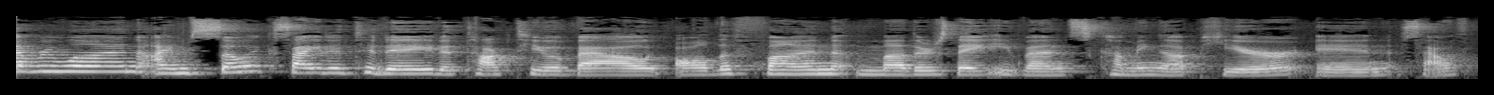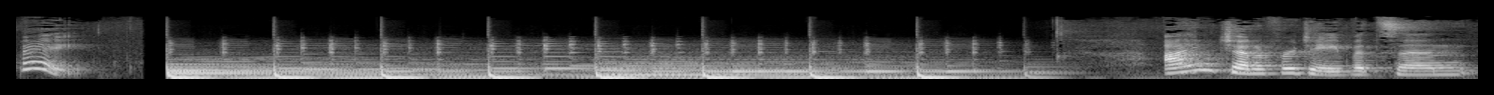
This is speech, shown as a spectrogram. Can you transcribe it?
everyone! I'm so excited today to talk to you about all the fun Mother's Day events coming up here in South Bay. I'm Jennifer Davidson,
